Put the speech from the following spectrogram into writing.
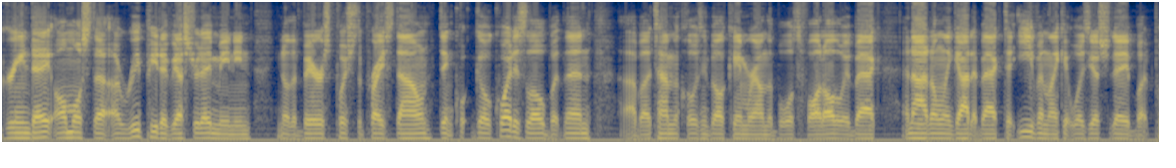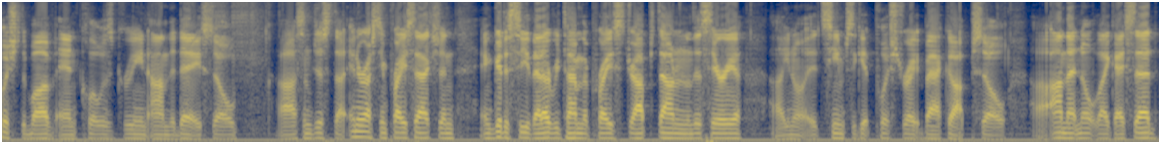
Green Day, almost a, a, repeat of yesterday, meaning you know the Bears pushed the price down, didn't qu go quite as low, but then uh, by the time the closing bell came around, the Bulls fought all the way back, and not only got it back to even like it was yesterday, but pushed above and closed green on the day. So. Uh, some just uh, interesting price action and good to see that every time the price drops down into this area uh, you know it seems to get pushed right back up so uh, on that note like I said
